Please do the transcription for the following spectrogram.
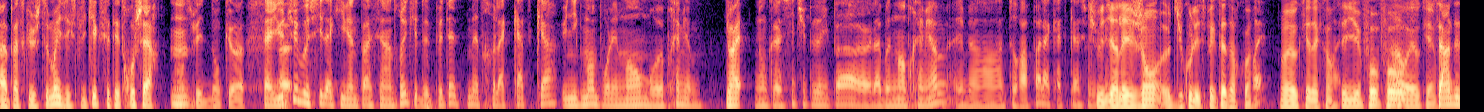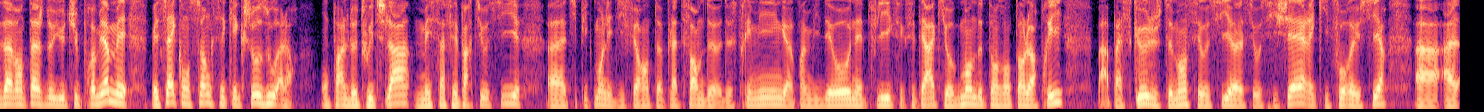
euh, parce que justement, ils expliquaient que c'était trop cher. Mm. Ensuite, donc. euh, T'as YouTube aussi là qui vient de passer un truc et de peut-être mettre la 4K uniquement pour les membres premium. Ouais. Donc euh, si tu payes pas euh, l'abonnement premium, eh ben t'auras pas la 4K sur Tu veux YouTube. dire les gens, euh, du coup les spectateurs quoi Ouais. ok d'accord. C'est faut, faut- Ah ouais, ok. c'est un des avantages de YouTube Premium, mais, mais c'est vrai qu'on sent que c'est quelque chose où, alors, on parle de Twitch là, mais ça fait partie aussi, euh, typiquement, les différentes plateformes de, de streaming, euh, Prime Video, Netflix, etc., qui augmentent de temps en temps leur prix, bah, parce que justement, c'est aussi, euh, c'est aussi cher et qu'il faut réussir à, à-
